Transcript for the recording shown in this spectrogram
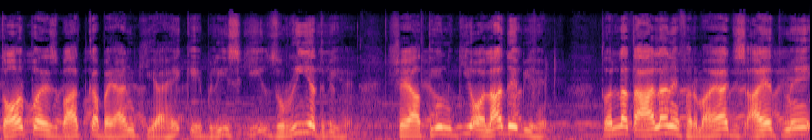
طور پر اس بات کا بیان کیا ہے کہ ابلیس کی ذریت بھی ہے، شیاطین کی اولادیں بھی ہیں۔ تو اللہ تعالیٰ نے فرمایا، جس آیت میں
